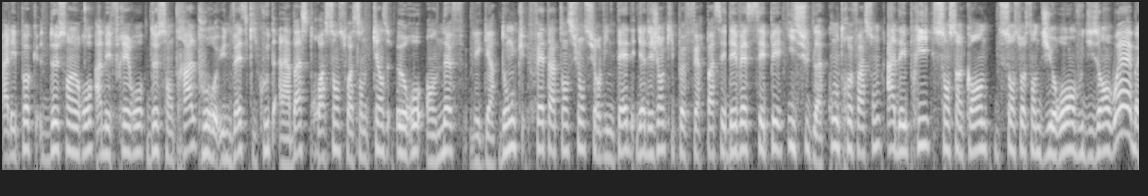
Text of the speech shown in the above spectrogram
à l'époque 200 euros à mes frérots de Centrale pour une veste qui coûte à la base 375 euros en neuf les gars. Donc faites attention sur Vinted, il y a des gens qui peuvent faire passer des vestes CP issues de la contrefaçon à des prix 150, 170 euros en vous disant ouais bah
